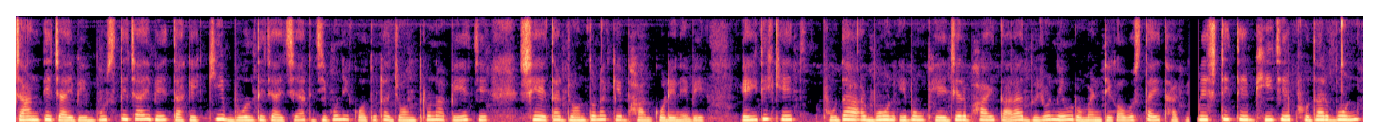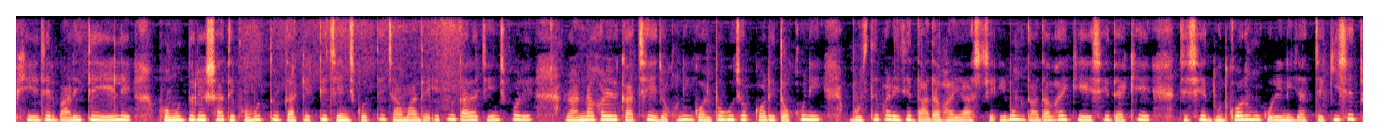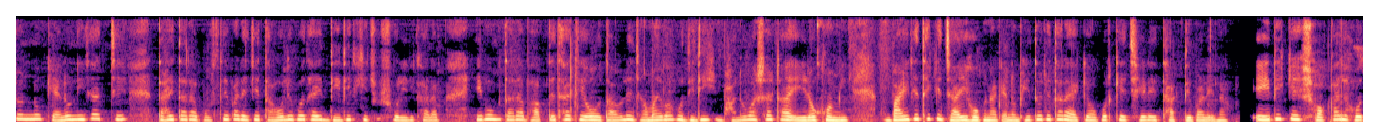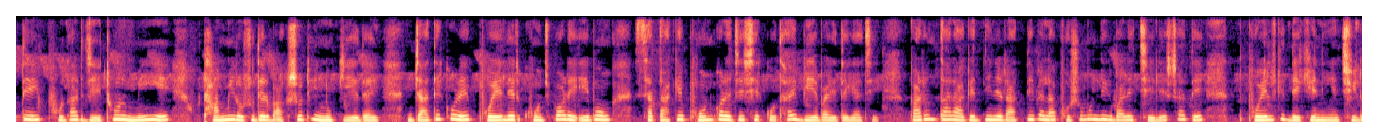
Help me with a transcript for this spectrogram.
জানতে চাইবে, বুঝতে চাইবে তাকে কি বলতে চাইছে, আর জীবনে কতটা যন্ত্রণা পেয়েছে সে তার যন্ত্রণাকে ভাগ করে নেবে। এইদিকে ফুদা আর বোন এবং ফেজের ভাই, তারা দুজনেও রোমান্টিক অবস্থায় থাকে। বৃষ্টিতে ভিজে ফুদার বোন ফেজের বাড়িতে এলে ফমুদ্দুরের সাথে ফমুদ্দুর তাকে একটি চেঞ্জ করতে জামা দেয় এবং তারা চেঞ্জ করে রান্নাঘরের কাছে যখনই গল্পগুজব করে, তখনই বুঝতে পারে যে দাদাভাই আসছে এবং দাদাভাইকে এসে দেখে যে সে দুধ গরম করে নিয়ে যাচ্ছে। কিসের জন্য কেন নিয়ে যাচ্ছে? তাই তারা বুঝতে পারে যে তাহলে বোধহয় দিদির কিছু শরীর খারাপ এবং তারা ভাবতে থাকে, ও, তাহলে জামাইবাবু দিদি ভালোবাসাটা এরকমই। বাইরে থেকে যাই হোক না কেন, ভিতরে তারা একে অপরকে ছেড়ে থাকতে পারে না। এইদিকে সকাল হতেই ফুদার জেঠুর মেয়ে ঠাম্মির ওষুধের বাক্সটি নুকিয়ে দেয়, যাতে করে ফোয়েলের খোঁজ পড়ে এবং তাকে ফোন করে যে সে কোথায় বিয়ে বাড়িতে গেছে। কারণ তার আগের দিনে রাত্রিবেলা ফসুমল্লিক বাড়ির ছেলের সাথে ফোয়েলকে দেখে নিয়েছিল।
